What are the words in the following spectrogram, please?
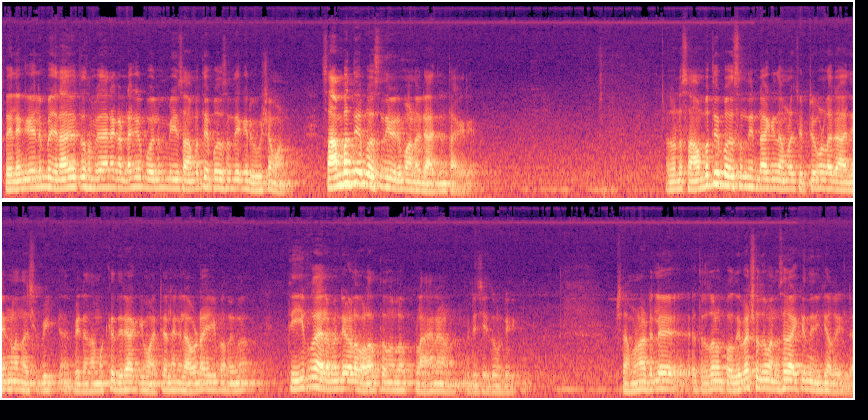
ശ്രീലങ്കയിലും ഇപ്പോൾ ജനാധിപത്യ സംവിധാനം കണ്ടെങ്കിൽ പോലും ഈ സാമ്പത്തിക പ്രതിസന്ധിയൊക്കെ രൂക്ഷമാണ്. സാമ്പത്തിക പ്രതിസന്ധി വരുമാണ് രാജ്യം തകരുക. അതുകൊണ്ട് സാമ്പത്തിക പ്രതിസന്ധി ഉണ്ടാക്കി നമ്മുടെ ചുറ്റുമുള്ള രാജ്യങ്ങളെ നശിപ്പിക്കുക പിന്നെ നമുക്കെതിരാക്കി മാറ്റുക അല്ലെങ്കിൽ അവിടെ ഈ പറയുന്ന തീവ്ര എലമെന്റുകളെ വളർത്തുന്നുള്ള പ്ലാനാണ് ഇവർ ചെയ്തുകൊണ്ടിരിക്കുന്നത്. പക്ഷെ നമ്മുടെ നാട്ടിൽ എത്രത്തോളം പ്രതിപക്ഷം ഇത് മനസ്സിലാക്കിയെന്ന് എനിക്കറിയില്ല.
